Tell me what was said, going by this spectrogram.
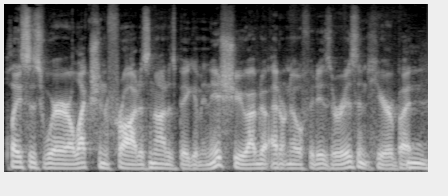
places where election fraud is not as big of an issue. I don't know if it is or isn't here, but mm.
